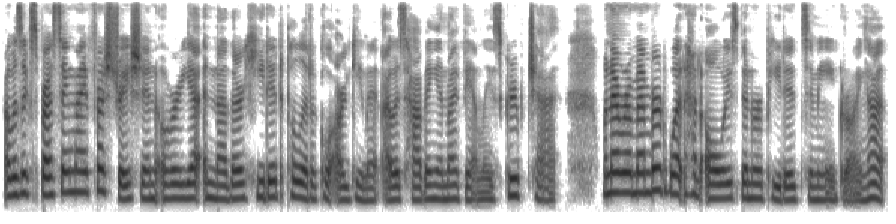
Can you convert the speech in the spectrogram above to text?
I was expressing my frustration over yet another heated political argument I was having in my family's group chat when I remembered what had always been repeated to me growing up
